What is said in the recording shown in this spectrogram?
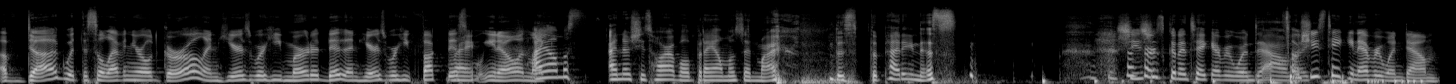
of Doug with this 11 year old girl, and here's where he murdered this, and here's where he fucked this, Right. you know, and like, I almost I know she's horrible, but I almost admire this the pettiness. she's just gonna take everyone down. So like- she's taking everyone down.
